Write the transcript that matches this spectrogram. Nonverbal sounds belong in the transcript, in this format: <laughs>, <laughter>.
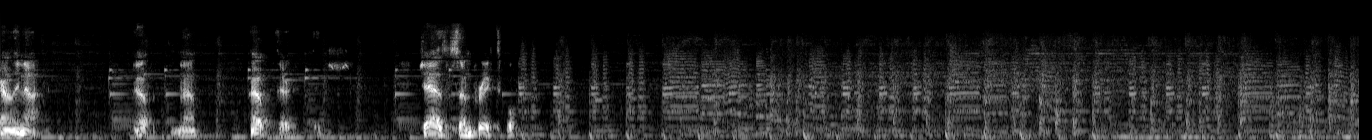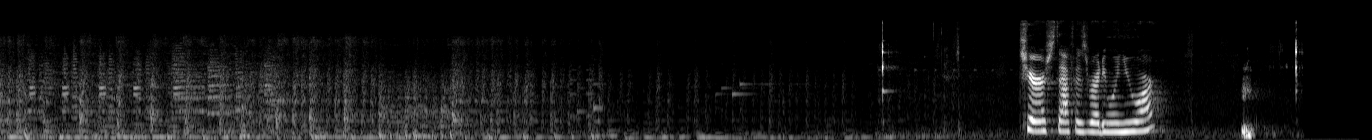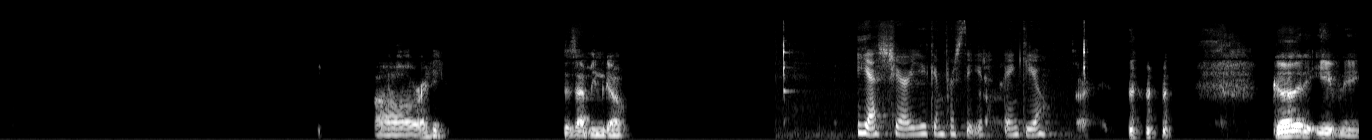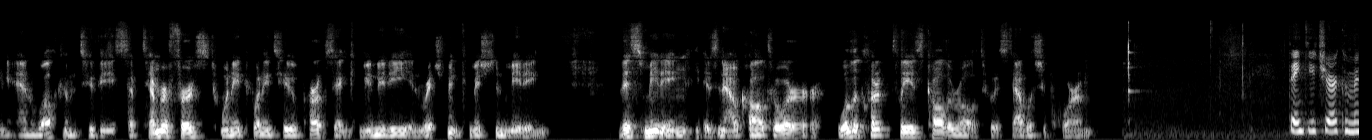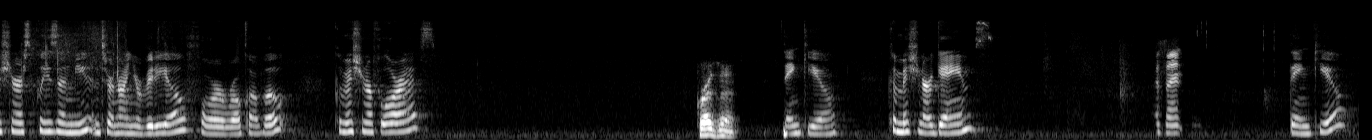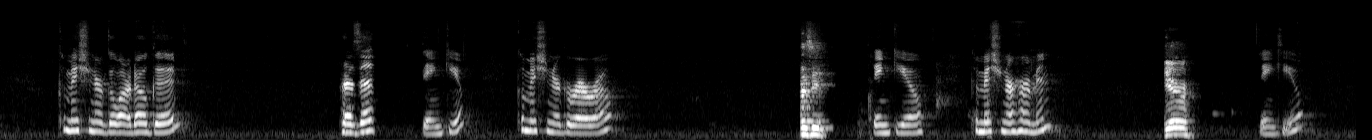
Apparently not. Nope, no. Nope, there. Jazz is unpredictable. Chair, staff is ready when you are. Does that mean go? Yes, Chair, you can proceed. Thank you. <laughs> Good evening and welcome to the September 1st, 2022 Parks and Community Enrichment Commission meeting. This meeting is now called to order. Will the clerk please call the roll to establish a quorum? Thank you, Chair. Commissioners, please unmute and turn on your video for a roll call vote. Commissioner Flores? Present. Thank you. Commissioner Gaines? Present. Thank you. Commissioner Gallardo Good? Present. Thank you. Commissioner Guerrero? Present. Thank you. Commissioner Herman? Here. Thank you.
